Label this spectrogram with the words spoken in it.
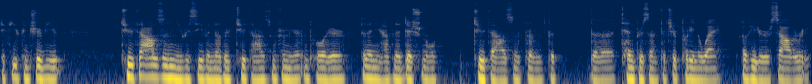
if you contribute 2000 you receive another 2000 from your employer and then you have an additional 2000 from the, the 10% that you're putting away of your salary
